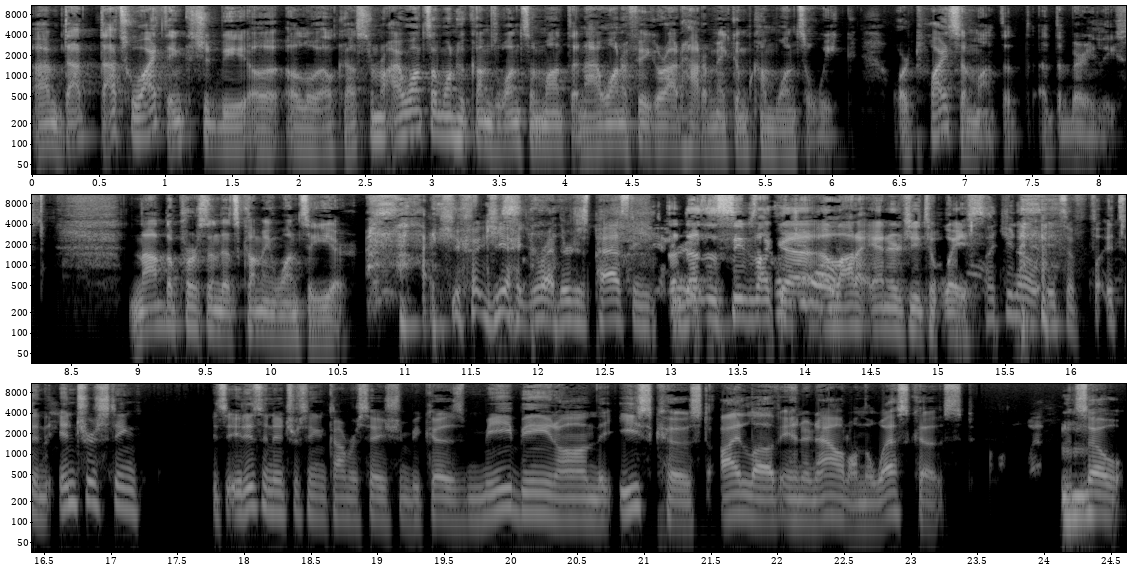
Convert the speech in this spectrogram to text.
um, that that's who I think should be a, a, loyal customer. I want someone who comes once a month, and I want to figure out how to make them come once a week or twice a month at, at the very least. Not the person that's coming once a year. yeah, you're right. They're just passing. That doesn't seem like a, know, a, lot of energy to waste. But you know, it's a it's an interesting it's, it is an interesting conversation because me being on the East Coast, I love In and Out on the West Coast. Mm-hmm. So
